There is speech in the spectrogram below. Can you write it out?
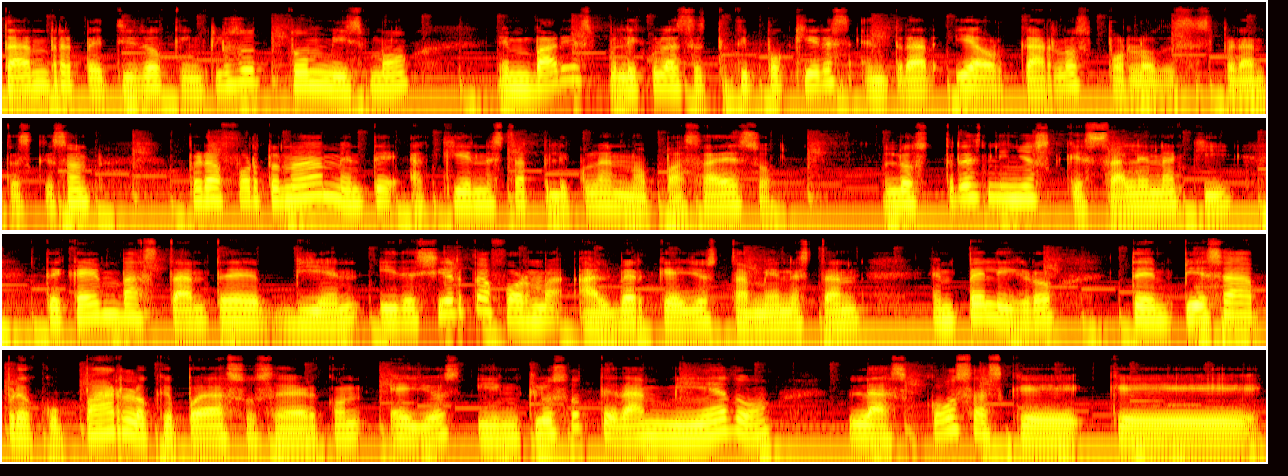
tan repetido que incluso tú mismo en varias películas de este tipo quieres entrar y ahorcarlos por lo desesperantes que son. Pero afortunadamente aquí en esta película no pasa eso. Los tres niños que salen aquí te caen bastante bien y de cierta forma al ver que ellos también están en peligro te empieza a preocupar lo que pueda suceder con ellos e incluso te da miedo las cosas que,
